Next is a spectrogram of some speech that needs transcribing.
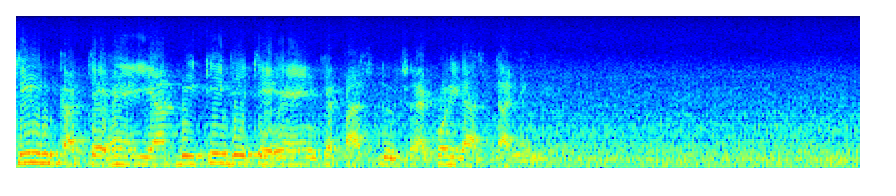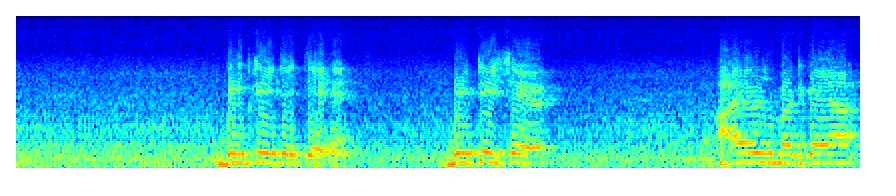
तीन करते हैं या बीटी देते हैं, इनके पास दूसरा कोई रास्ता नहीं है। बीटी देते हैं। बीटी से आयरन बढ़ गया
